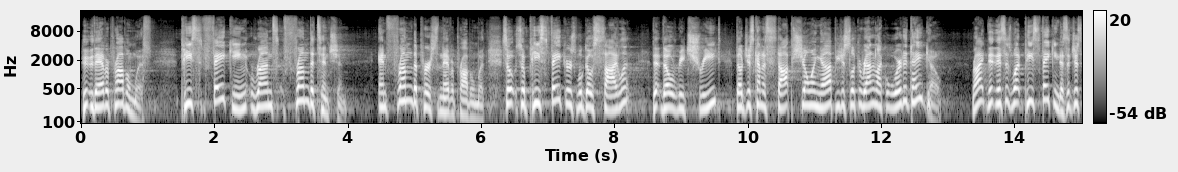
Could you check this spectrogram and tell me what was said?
who they have a problem with. Peace faking runs from the tension and from the person they have a problem with. So, so peace fakers will go silent, they'll retreat, they'll just kind of stop showing up. You just look around and like, well, where did they go? Right? This is what peace faking does. It just,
